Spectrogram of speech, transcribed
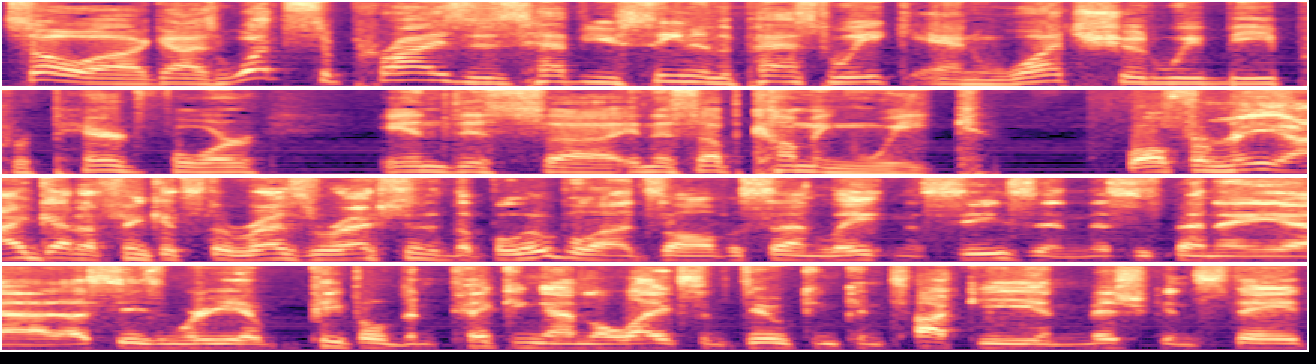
So, uh, guys, what surprises have you seen in the past week, and what should we be prepared for in this uh, in this upcoming week? Well, for me, I got to think it's the resurrection of the Blue Bloods all of a sudden late in the season. This has been a, uh, a season where you people have been picking on the likes of Duke and Kentucky and Michigan State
